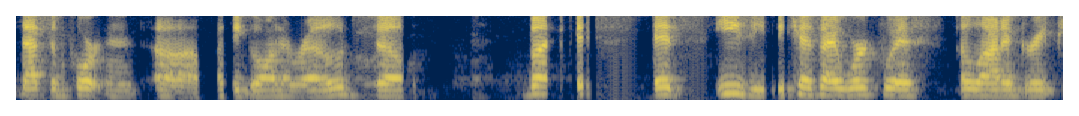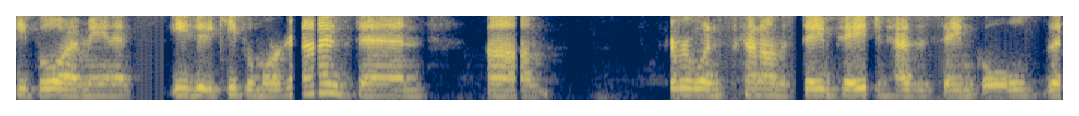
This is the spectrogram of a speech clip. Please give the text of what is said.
That's important uh, when we go on the road. So, but it's it's easy because I work with a lot of great people. I mean, it's easy to keep them organized and um, everyone's kind of on the same page and has the same goals. Then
